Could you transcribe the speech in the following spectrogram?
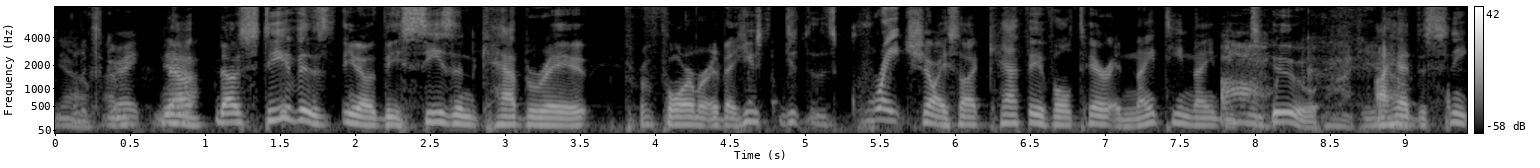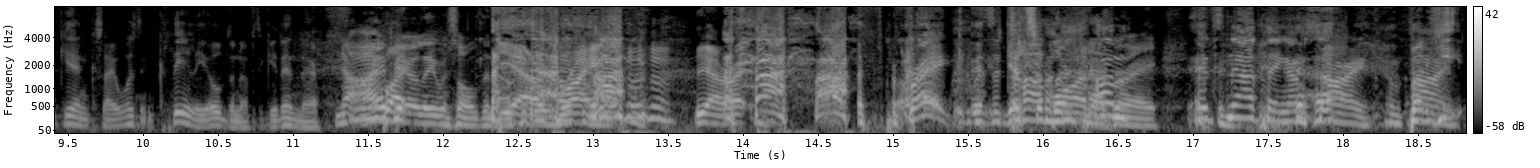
yeah, looks I'm- great. Yeah. Now, now Steve is you know the seasoned cabaret performer. That he used to do this great show. I saw Cafe Voltaire in 1992. God, yeah. I had to sneak in because I wasn't clearly old enough to get in there. no, I But- barely was old enough. Yeah, right. yeah, right. Frank, was get some water. cabaret. It's nothing. I'm sorry. I'm fine. But he,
